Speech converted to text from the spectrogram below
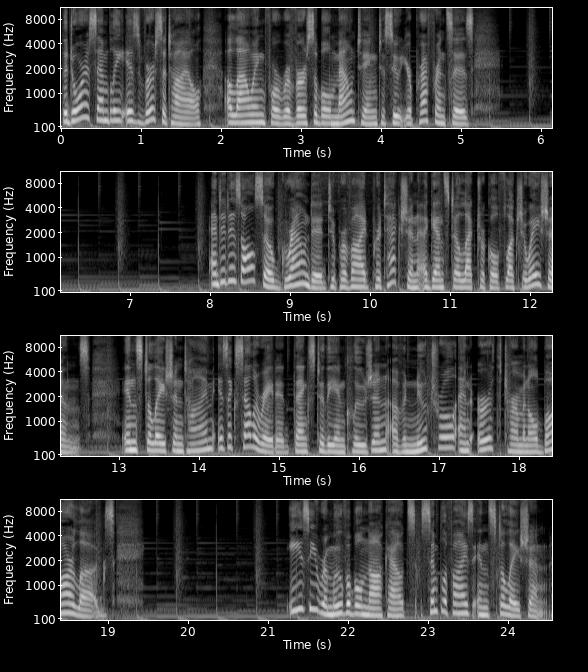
The door assembly is versatile, allowing for reversible mounting to suit your preferences and it is also grounded to provide protection against electrical fluctuations. Installation time is accelerated thanks to the inclusion of neutral and earth terminal bar lugs. Easy removable knockouts simplifies installation.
